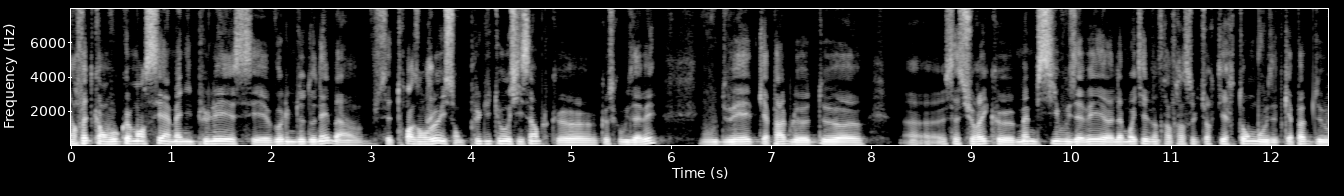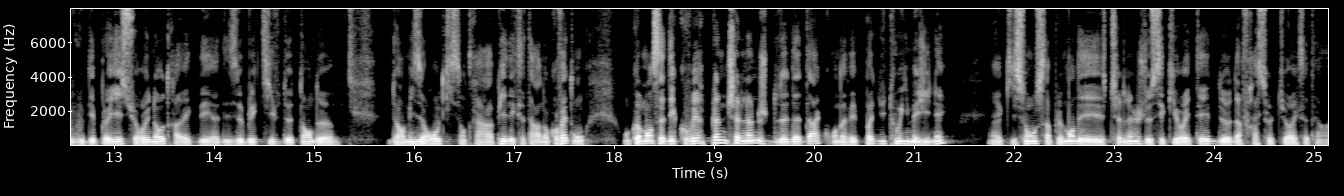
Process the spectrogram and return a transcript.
Et en fait, quand vous commencez à manipuler ces volumes de données, ben, ces trois enjeux, ils sont plus du tout aussi simples que, ce que vous avez. Vous devez être capable de euh, s'assurer que même si vous avez la moitié de votre infrastructure qui retombe, vous êtes capable de vous déployer sur une autre avec des, objectifs de temps de, remise en route qui sont très rapides, etc. Donc en fait, on, on commence à découvrir plein de challenges de data qu'on n'avait pas du tout imaginé. Euh, qui sont simplement des challenges de sécurité, d'infrastructure, etc.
